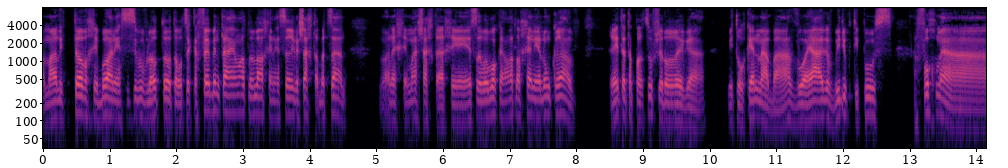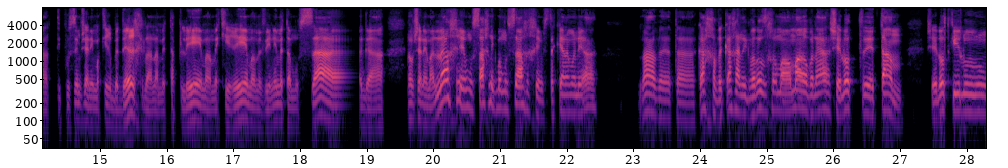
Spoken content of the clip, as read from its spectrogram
אמר לי, טוב, אחי, בוא, אני אעשה סיבוב לאוטו, אתה רוצה קפה בינתיים? אמרתי לו, לא, אחי, אני אעשה רגע שחטה בצד. אמר לי, אחי, מה שחת, אחי? עשר בבוקר, אמרתי לו, אחי, אני הלום קרב. ראית את הפרצוף שלו רגע, מתרוקן מהבאה, והוא היה, אגב, בדיוק טיפוס הפוך מהטיפוסים שאני מכיר בדרך כלל, המטפלים, המכירים, המבינים את המושג. לא משנה מה. לא, אחי, מוסכניק במוסך, אחי, מסתכל על המליאה. מה, ואתה ככה וככה, אני כבר לא זוכר מה הוא אמר, אבל היה שאלות uh, תם, שאלות כאילו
